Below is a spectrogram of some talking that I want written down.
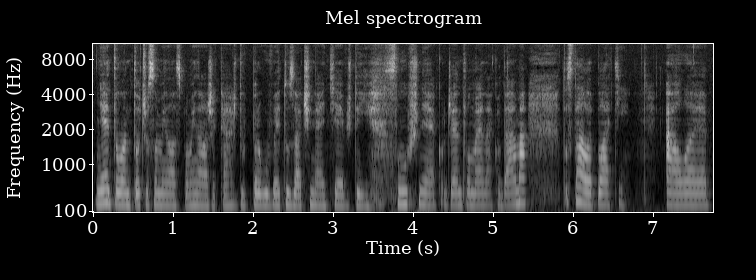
nie je to len to, čo som minula spomínala, že každú prvú vetu začínajte vždy slušne, ako gentleman, ako dáma. To stále platí. Ale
